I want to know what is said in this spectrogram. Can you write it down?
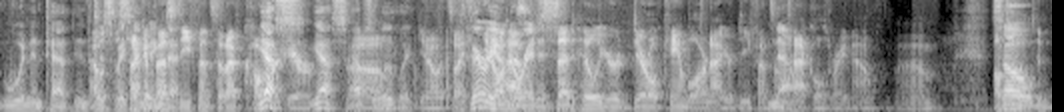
wouldn't anta- anticipate that was the second best that. defense that I've covered Yes, here. yes, Um, absolutely. you know, it's like Very you don't underrated. Cedric Hilliard, Darrell Campbell are not your defensive No. tackles right now. Um, also, did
